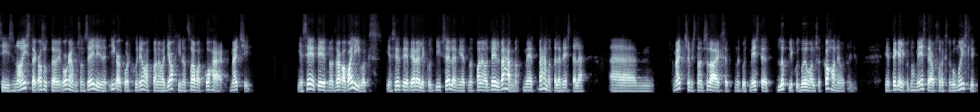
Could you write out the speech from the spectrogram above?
siis naiste kasutaja kogemus on selline, et iga kord, kui nemad panevad jahi, nad saavad kohe match'i. ja see teeb nad väga valivaks ja see teeb järelikult viib selleni, et nad panevad veel vähem, vähematele meestele ähm, match'e, mis tähendab seda, eks, et nagu, et meeste lõplikud võimalused kahanevad, onju nii et tegelikult noh, meeste jaoks oleks nagu mõistlik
